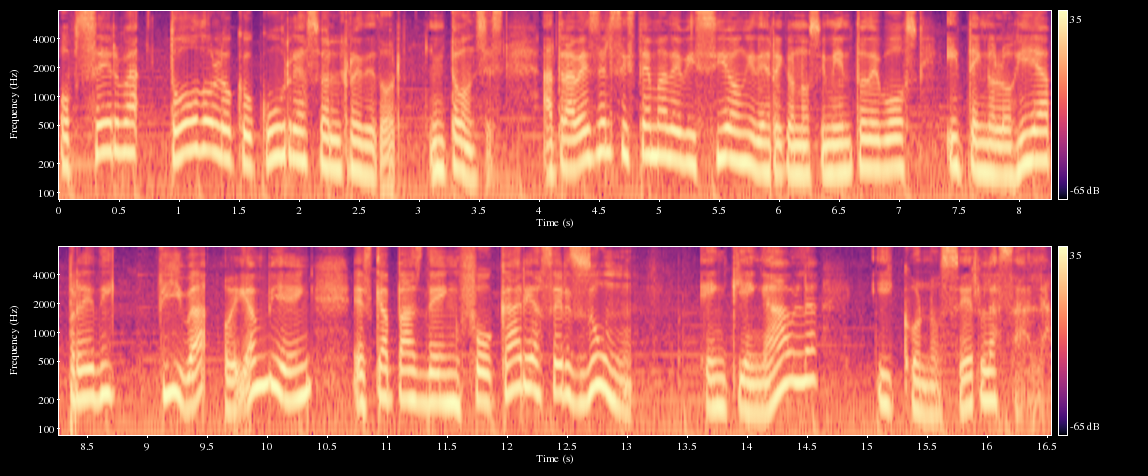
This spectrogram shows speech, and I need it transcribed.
observa todo lo que ocurre a su alrededor. Entonces, a través del sistema de visión y de reconocimiento de voz y tecnología predictiva, oigan bien, es capaz de enfocar y hacer zoom en quien habla y conocer la sala.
